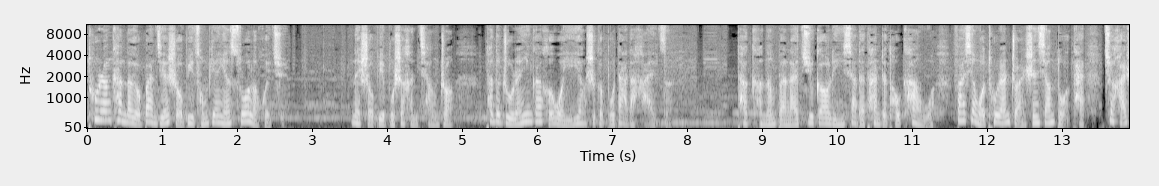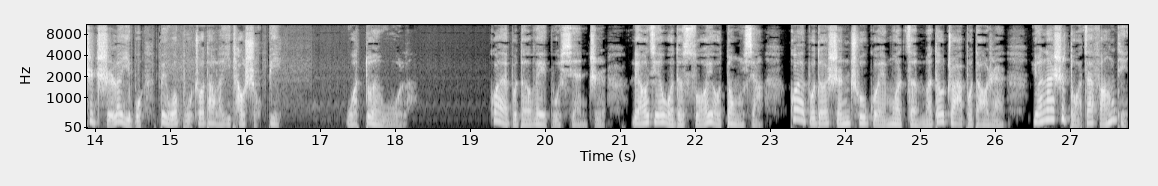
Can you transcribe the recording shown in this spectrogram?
突然看到有半截手臂从边沿缩了回去。那手臂不是很强壮，它的主人应该和我一样是个不大的孩子。他可能本来居高临下的探着头看我，发现我突然转身想躲开，却还是迟了一步，被我捕捉到了一条手臂。我顿悟了，怪不得未卜先知，了解我的所有动向，怪不得神出鬼没，怎么都抓不到人，原来是躲在房顶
